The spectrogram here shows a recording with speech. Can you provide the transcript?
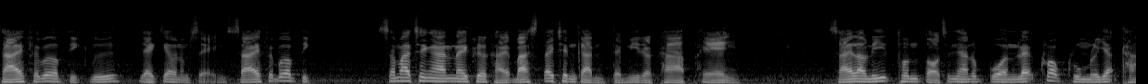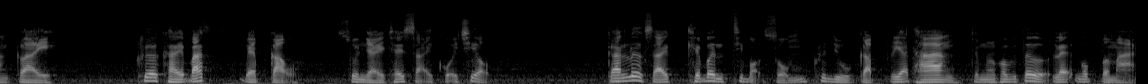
สายไฟเบอร์ออปติกหรือใยแก้วนำแสง สายไฟเบอร์ออปติก สามารถใช้งานในเครือข่ายบัสได้เช่นกัน แต่มีราคาแพง สายเหล่านี้ทนต่อสัญญาณรบกวน และครอบคลุมระยะทางไกล เครือข่ายบัสแบบเก่า ส่วนใหญ่ใช้สายโคเอเชียลการเลือกสายเคเบิลที่เหมาะสมขึ้นอยู่กับระยะทางจำนวนคอมพิวเตอร์และงบประมาณ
